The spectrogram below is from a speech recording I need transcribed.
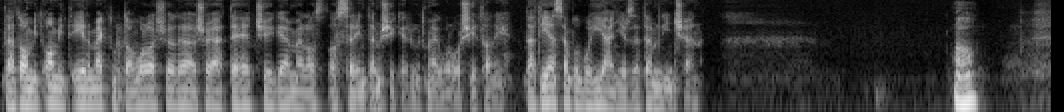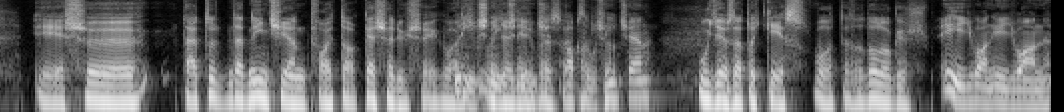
Tehát amit, amit én meg tudtam valósítani a saját tehetségemmel, azt, azt szerintem sikerült megvalósítani. Tehát ilyen szempontból hiányérzetem nincsen. Aha. És tehát, tehát nincs ilyen fajta keserűség, vagy, nincs, vagy nincs, nincs, abszolút kapcsolat. nincsen. Úgy érzed, hogy kész volt ez a dolog, és... Így van, így van.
